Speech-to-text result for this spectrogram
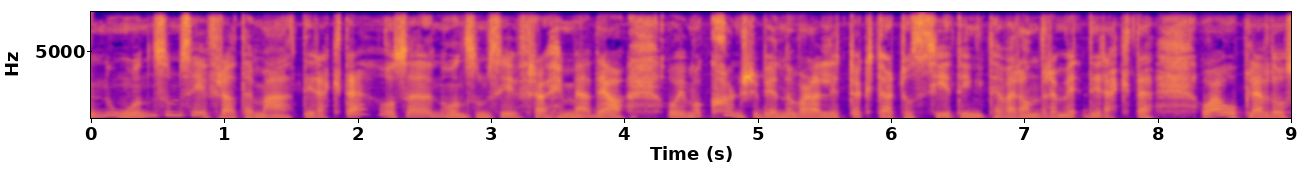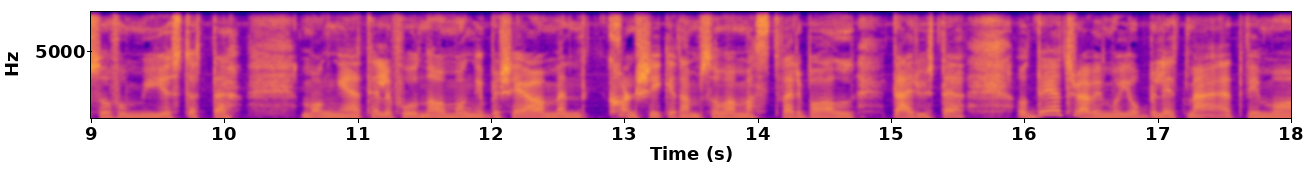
noen som sier fra til meg direkte, og så er det noen som sier fra i media. Og vi må kanskje begynne å være litt dyktigere til å si ting til hverandre direkte. Og jeg opplevde også å få mye støtte. Mange telefoner og mange beskjeder, men kanskje ikke dem som var mest verbal der ute. Og det tror jeg vi må jobbe litt med. At vi må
